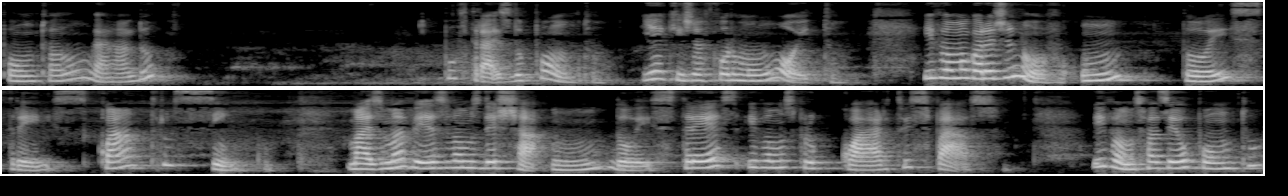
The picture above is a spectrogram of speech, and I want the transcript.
ponto alongado por trás do ponto. E aqui já formou um oito. E vamos agora de novo. Um, dois, três, quatro, cinco. Mais uma vez, vamos deixar um, dois, três e vamos para o quarto espaço. E vamos fazer o ponto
